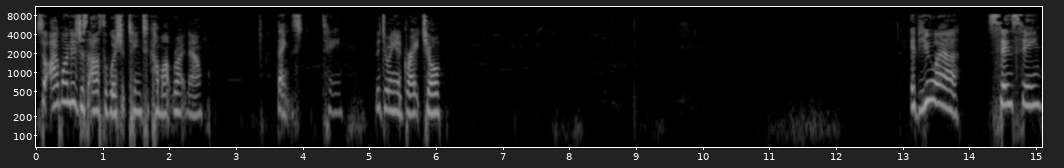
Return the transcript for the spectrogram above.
So I want to just ask the worship team to come up right now. Thanks, team. They're doing a great job. If you are sensing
